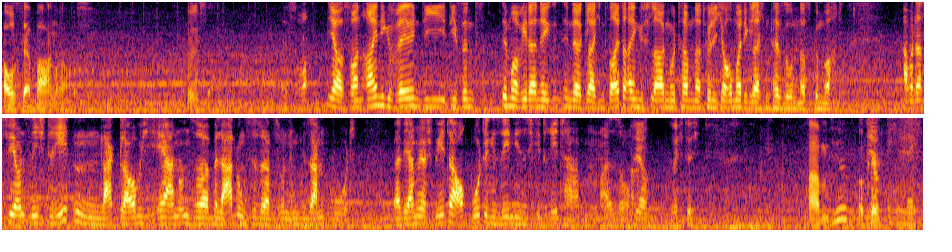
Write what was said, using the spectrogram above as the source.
aus der Bahn raus. Würde ich sagen. Es war, ja, es waren einige Wellen, die, die sind immer wieder in, die, in der gleichen Seite eingeschlagen und haben natürlich auch immer die gleichen Personen das gemacht. Aber dass wir uns nicht drehten, lag, glaube ich, eher an unserer Beladungssituation im Gesamtboot. Weil wir haben ja später auch Boote gesehen, die sich gedreht haben. Also Ja, richtig. Haben wir? Okay. Ja. Ich nicht.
